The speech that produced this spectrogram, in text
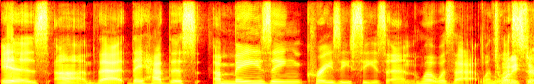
is um, that they had this amazing, crazy season. What was that? When 2016.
